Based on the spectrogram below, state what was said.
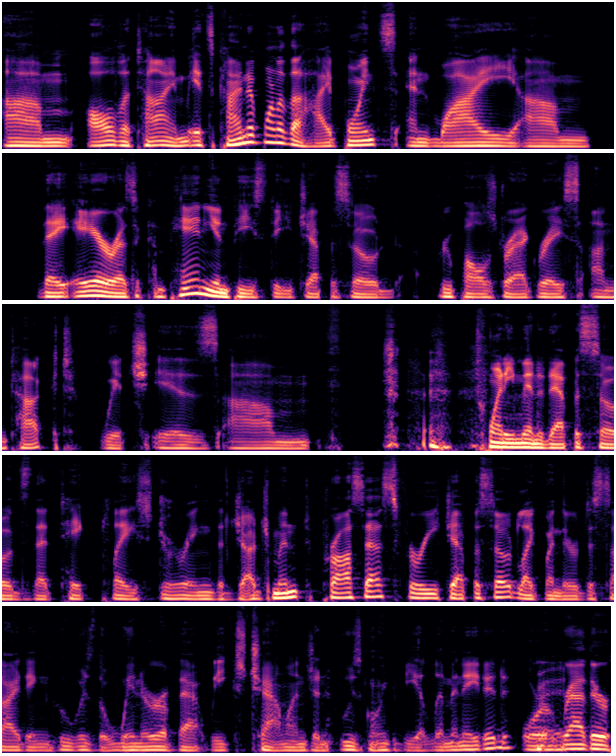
Um, all the time. It's kind of one of the high points and why um they air as a companion piece to each episode RuPaul's Drag Race Untucked, which is um, 20 minute episodes that take place during the judgment process for each episode, like when they're deciding who was the winner of that week's challenge and who's going to be eliminated, or Right. rather,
